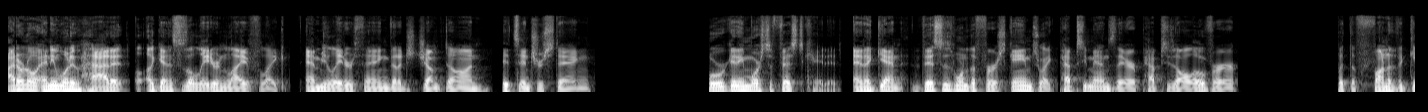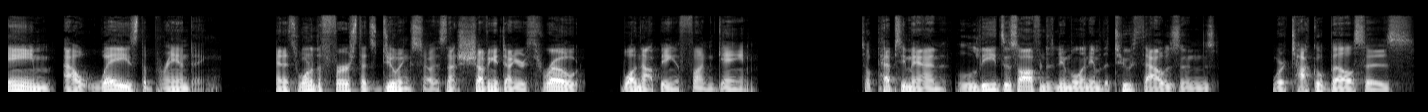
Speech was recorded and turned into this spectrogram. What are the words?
I don't know anyone who had it. Again, this is a later in life like emulator thing that I just jumped on. It's interesting. But we're getting more sophisticated. And again, this is one of the first games where like Pepsi Man's there, Pepsi's all over but the fun of the game outweighs the branding. And it's one of the first that's doing so. It's not shoving it down your throat while not being a fun game. So Pepsi Man leads us off into the new millennium of the 2000s, where Taco Bell says,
